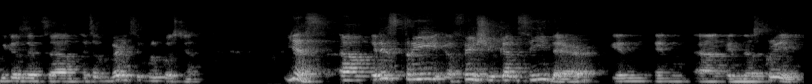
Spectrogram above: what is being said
because it's a uh, it's a very simple question. Yes, uh, it is three fish you can see there in in uh, in the screen.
